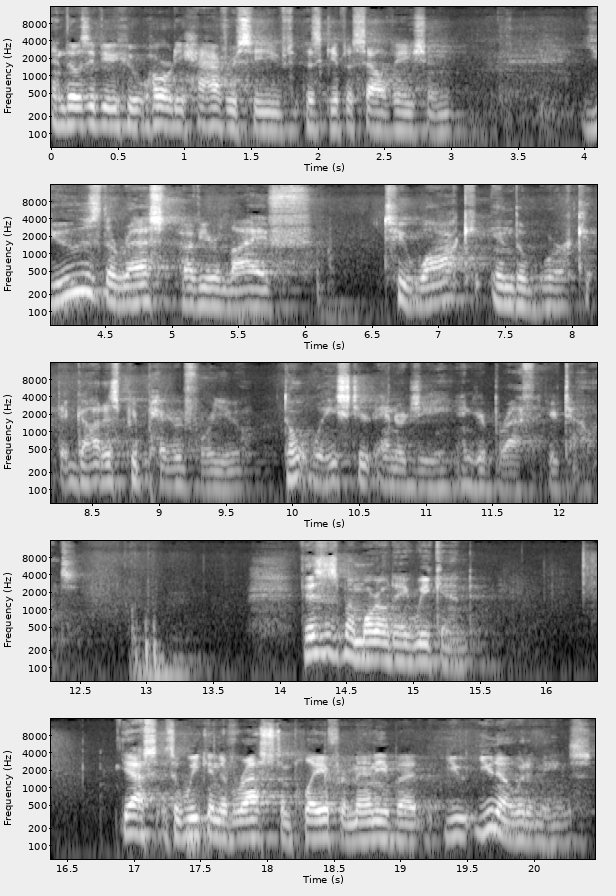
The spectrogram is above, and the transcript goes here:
And those of you who already have received this gift of salvation, use the rest of your life to walk in the work that God has prepared for you. Don't waste your energy and your breath and your talents. This is Memorial Day weekend. Yes, it's a weekend of rest and play for many, but you, you know what it means.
